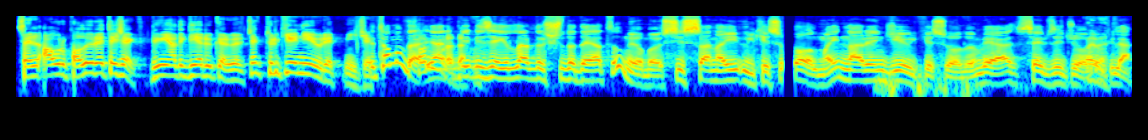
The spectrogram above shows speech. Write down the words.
Senin Avrupalı üretecek. Dünyadaki diğer ülkeler üretecek. Türkiye niye üretmeyecek? E tamam da Sorun yani burada. bi- bize yıllardır şu da dayatılmıyor mu? Siz sanayi ülkesi olmayın, narenciye ülkesi olun veya sebzeci olun Evet. filan.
